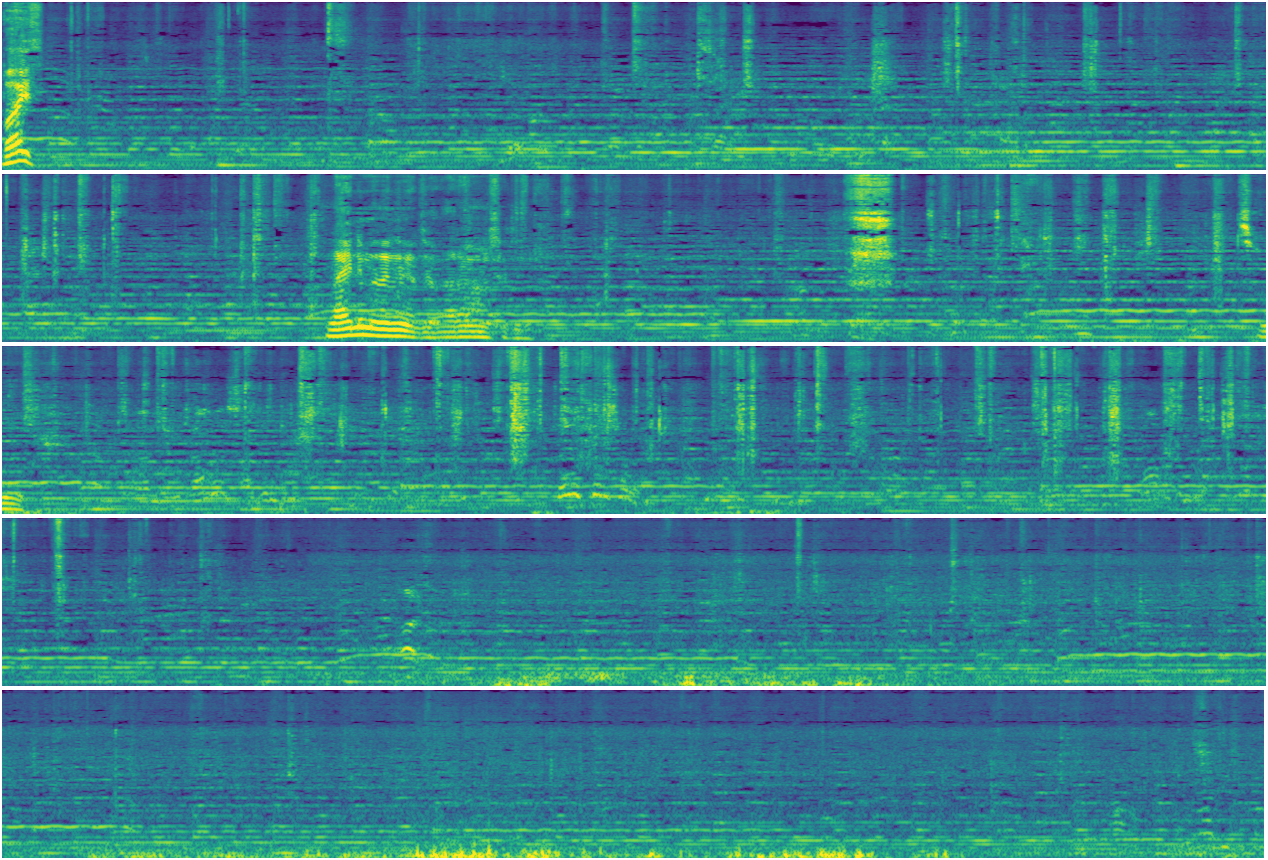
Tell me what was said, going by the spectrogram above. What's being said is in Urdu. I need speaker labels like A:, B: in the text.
A: Weiß. ലൈനിൽ നിന്ന് തന്നെ എടുത്തു ആറാം ശരി Thank you. 好，二，好，继续。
